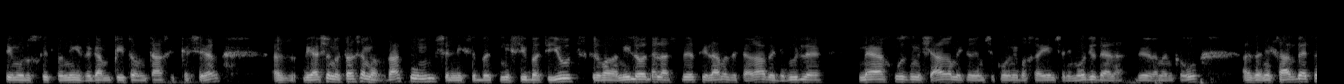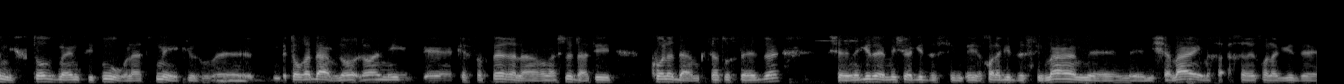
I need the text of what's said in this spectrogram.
סטימולוס חיצוני וגם פתאום תח התקשר. אז בגלל שנוצר שם ואקום של נסיבתיות, כלומר, אני לא יודע להסביר אותי למה זה קרה, בניגוד ל-100% משאר המקרים שקורים לי בחיים, שאני מאוד יודע להסביר למה הם קרו, אז אני חייב בעצם לכתוב מהם סיפור לעצמי, כאילו, אה, בתור אדם, לא, לא אני כסופר, אלא ממש לדעתי כל אדם קצת עושה את זה. שנגיד מישהו יגיד, זה, יכול להגיד זה סימן אה, משמיים, אחר יכול להגיד, אה,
